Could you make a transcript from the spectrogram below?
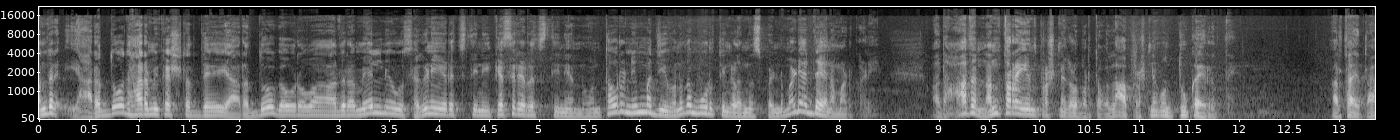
ಅಂದರೆ ಯಾರದ್ದೋ ಧಾರ್ಮಿಕ ಶ್ರದ್ಧೆ, ಯಾರದ್ದೋ ಗೌರವ, ಅದರ ಮೇಲೆ ನೀವು ಸಗಣಿ ಎರಚ್ತೀನಿ, ಕೆಸರು ಎರಚ್ತೀನಿ ಅನ್ನುವಂಥವ್ರು ನಿಮ್ಮ ಜೀವನದ ಮೂರು ತಿಂಗಳನ್ನು ಸ್ಪೆಂಡ್ ಮಾಡಿ ಅಧ್ಯಯನ ಮಾಡ್ಕೊಳ್ಳಿ. ಅದಾದ ನಂತರ ಏನು ಪ್ರಶ್ನೆಗಳು ಬರ್ತಾವಲ್ಲ, ಆ ಪ್ರಶ್ನೆಗೆ ಒಂದು ತೂಕ ಇರುತ್ತೆ. ಅರ್ಥ ಆಯ್ತಾ?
